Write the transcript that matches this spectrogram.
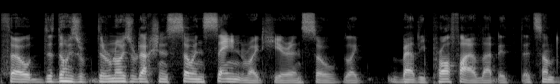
So the noise the noise reduction is so insane right here and so like badly profiled that it, it's not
